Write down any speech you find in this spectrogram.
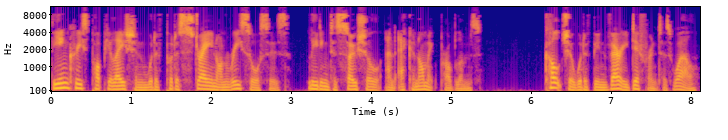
The increased population would have put a strain on resources, leading to social and economic problems. Culture would have been very different as well.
